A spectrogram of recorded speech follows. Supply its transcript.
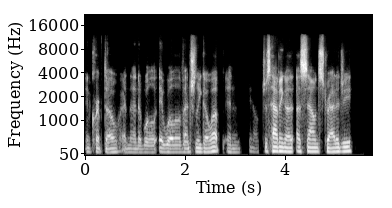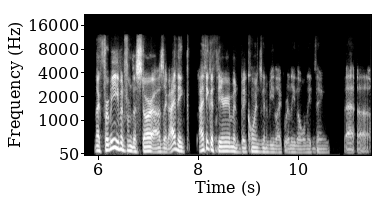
in crypto and then it will it will eventually go up. And you know, just having a, a sound strategy. Like for me, even from the start, I was like, I think I think Ethereum and Bitcoin is gonna be like really the only thing that uh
